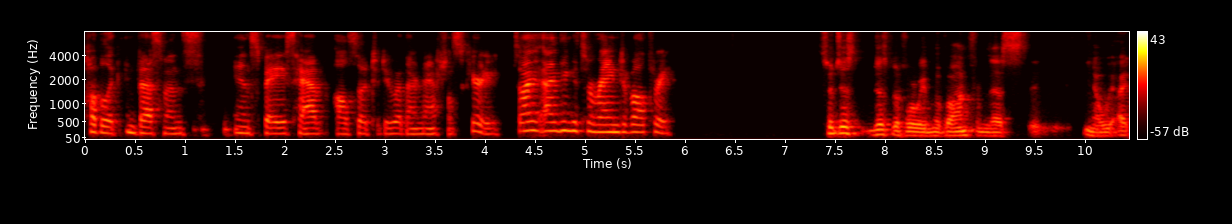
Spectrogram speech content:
public investments in space, have also to do with our national security. So I, I think it's a range of all three. So just just before we move on from this, you know, I,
